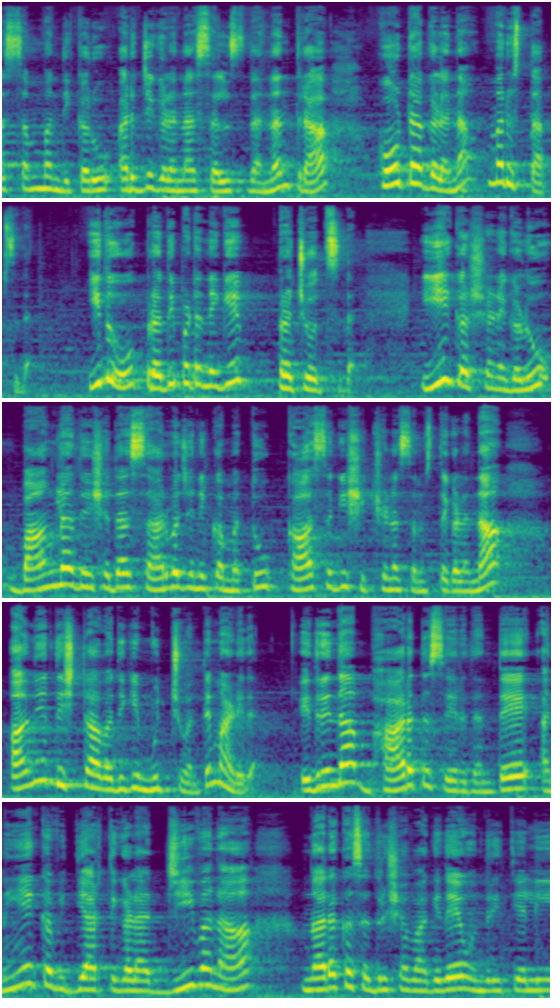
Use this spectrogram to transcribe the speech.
ಸಂಬಂಧಿಕರು ಅರ್ಜಿಗಳನ್ನು ಸಲ್ಲಿಸಿದ ನಂತರ ಕೋಟಾಗಳನ್ನು ಮರುಸ್ಥಾಪಿಸಿದೆ. ಇದು ಪ್ರತಿಭಟನೆಗೆ ಪ್ರಚೋದಿಸಿದೆ. ಈ ಘರ್ಷಣೆಗಳು ಬಾಂಗ್ಲಾದೇಶದ ಸಾರ್ವಜನಿಕ ಮತ್ತು ಖಾಸಗಿ ಶಿಕ್ಷಣ ಸಂಸ್ಥೆಗಳನ್ನು ಅನಿರ್ದಿಷ್ಟಾವಧಿಗೆ ಮುಚ್ಚುವಂತೆ ಮಾಡಿದೆ. ಇದರಿಂದ ಭಾರತ ಸೇರಿದಂತೆ ಅನೇಕ ವಿದ್ಯಾರ್ಥಿಗಳ ಜೀವನ ನರಕ ಸದೃಶವಾಗಿದೆ ಒಂದು ರೀತಿಯಲ್ಲಿ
